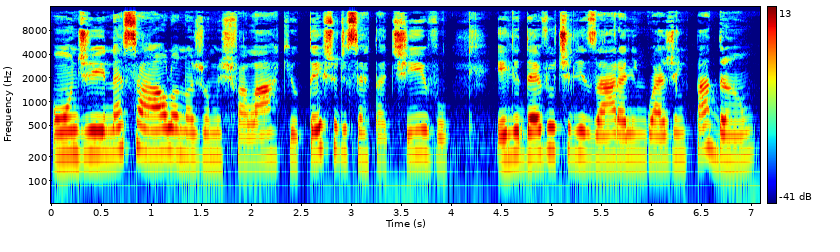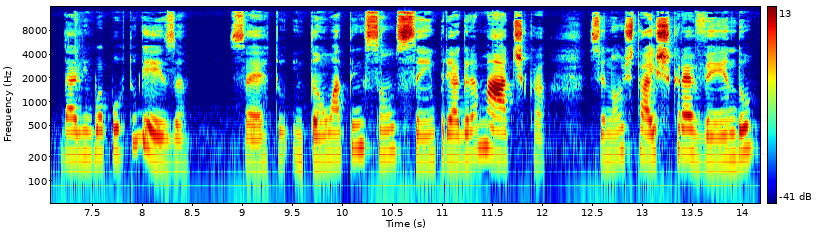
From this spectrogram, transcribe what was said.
Onde nessa aula nós vamos falar que o texto dissertativo ele deve utilizar a linguagem padrão da língua portuguesa, certo? Então, atenção sempre à gramática. Você não está escrevendo,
